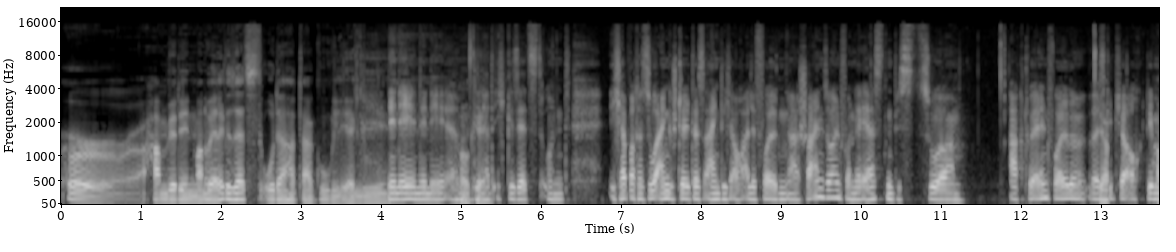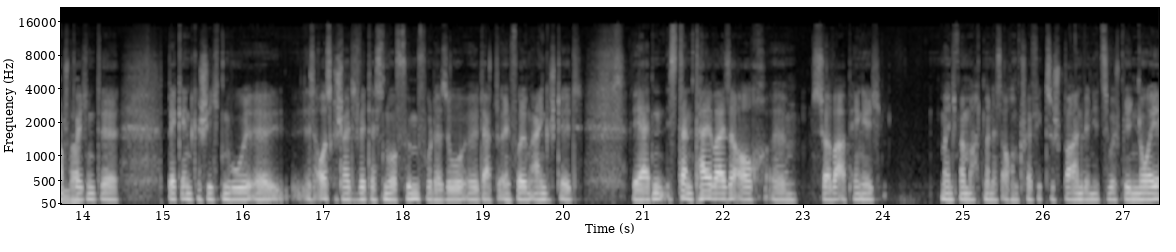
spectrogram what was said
haben wir den manuell gesetzt oder hat da Google irgendwie? Nee, nee, nee, nee, ähm, Okay. den hatte ich gesetzt und ich habe auch das so eingestellt, dass eigentlich auch alle Folgen erscheinen sollen, von der ersten bis zur aktuellen Folge. Weil Ja, es gibt ja auch dementsprechend äh, Backend-Geschichten, wo äh, es ausgeschaltet wird, dass nur fünf oder so äh, der aktuellen Folgen eingestellt werden. Ist dann teilweise auch äh, serverabhängig. Manchmal macht man das auch, um Traffic zu sparen, wenn jetzt zum Beispiel neu,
